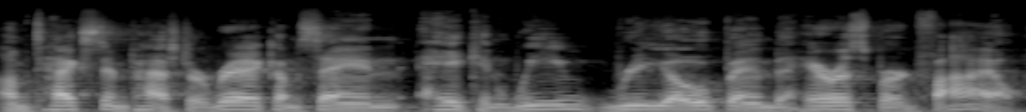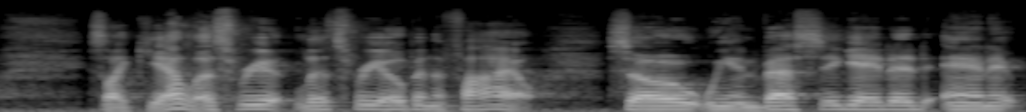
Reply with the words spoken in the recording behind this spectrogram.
I'm texting Pastor Rick. I'm saying, "Hey, can we reopen the Harrisburg file?" He's like, "Yeah, let's re- let's reopen the file." So we investigated, and it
